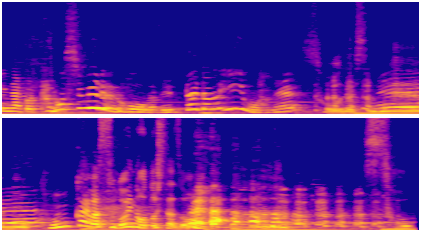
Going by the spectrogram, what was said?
ふうになんか楽しめる方が絶対楽いいもんね。そうですね。ね。もう今回はすごいの落としたぞ。そう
